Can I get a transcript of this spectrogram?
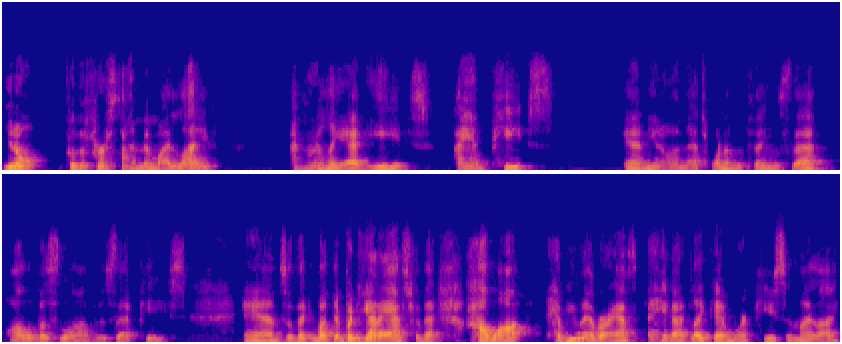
you know, for the first time in my life, I'm really at ease. I have peace. And, you know, and that's one of the things that all of us love is that peace. And so think about that. But you got to ask for that. How long have you ever asked, hey, I'd like to have more peace in my life?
